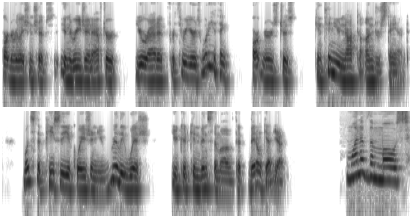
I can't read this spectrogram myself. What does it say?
partner relationships in the region after you were at it for three years. What do you think partners just continue not to understand? What's the piece of the equation you really wish you could convince them of that they don't get yet? One of the most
